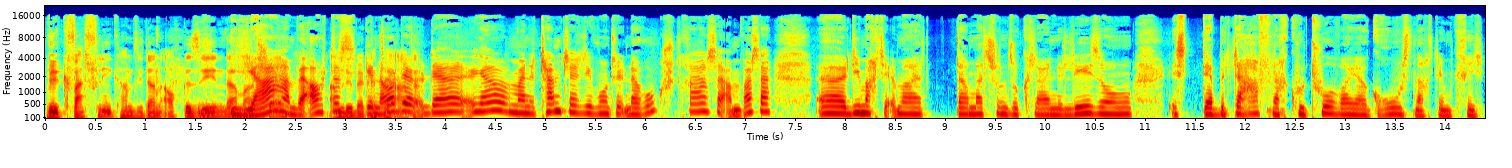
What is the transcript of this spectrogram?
Will Quadflieg haben Sie dann auch gesehen damals? Ja, schon, haben wir auch. Das, genau, der, der, ja, meine Tante, die wohnte in der Ruckstraße am Wasser, äh, die machte immer damals schon so kleine Lesungen. Ist der Bedarf nach Kultur war ja groß nach dem Krieg.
